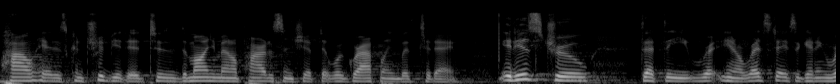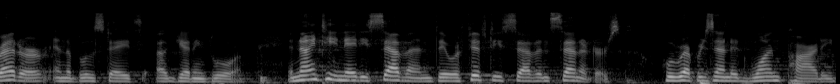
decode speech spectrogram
how it has contributed to the monumental partisanship that we're grappling with today. It is true that the you know red states are getting redder and the blue states are getting bluer. In 1987, there were 57 senators who represented one party,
